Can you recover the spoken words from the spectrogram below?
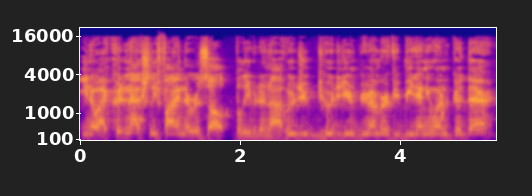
you know, I couldn't actually find the result, believe it or not. Who did you who did you remember if you beat anyone good there?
